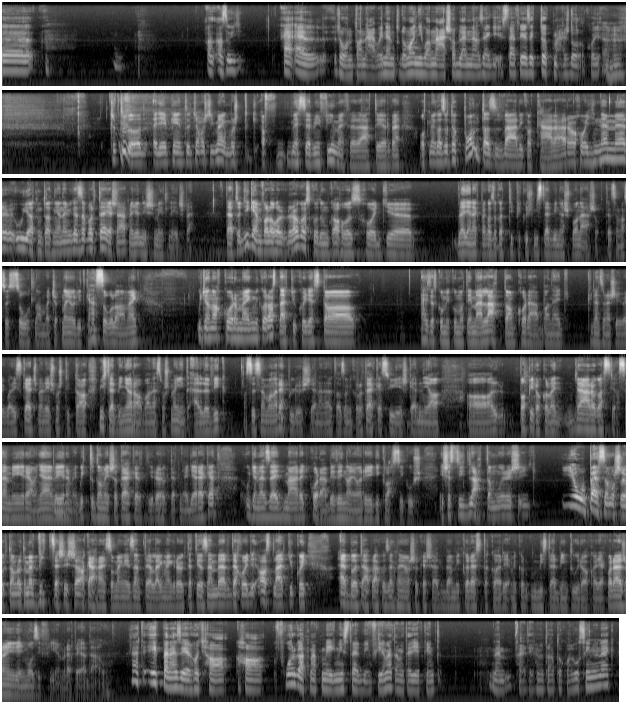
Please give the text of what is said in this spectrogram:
az, az úgy el, elrontaná, vagy nem tudom, annyival másabb lenne az egész. Tehát, hogy ez egy tök más dolog, hogy uh-huh. Csak tudod, egyébként, hogyha most így meg, most a. Bean filmekre rátérve, ott meg azoknak pont az várik a kárára, hogy nem mer újat mutatni, hanem igazából teljesen átmegy önismétlésbe. Tehát, hogy igen, valahol ragaszkodunk ahhoz, hogy legyenek meg azok a tipikus Mr. Bean-es vonások. Teszem azt, hogy szótlan, vagy csak nagyon ritkán szólal meg. Ugyanakkor meg, mikor azt látjuk, hogy ezt a helyzetkomikumot én már láttam korábban egy 90-es évekbeli sketchben, és most itt a Mr. Bean nyaralban ezt most megint ellövik. Azt hiszem van a repülős jelenet az, amikor ott elkezd hülyéskedni a, a papírokkal, ráragasztja a szemére, a nyelvére, meg mit tudom, és ott elkezdi röhögtetni a gyereket. Ugyanez egy már egy korábbi, ez egy nagyon régi klasszikus. És ezt így láttam újra, és így jó, persze mosolyogtam rajta, mert vicces, és akárhányszor megnézem, tényleg megrögteti az ember, de hogy azt látjuk, hogy ebből táplálkoznak nagyon sok esetben, mikor ezt akarják, mikor Mr. Bean újra akarják varázsolni, egy mozifilmre például. Hát éppen ezért, hogyha ha forgatnak még Mr. Bean filmet, amit egyébként nem feltétlenül tartok valószínűnek,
